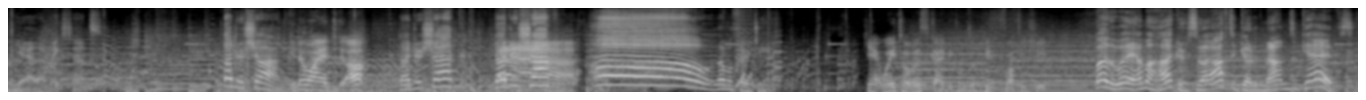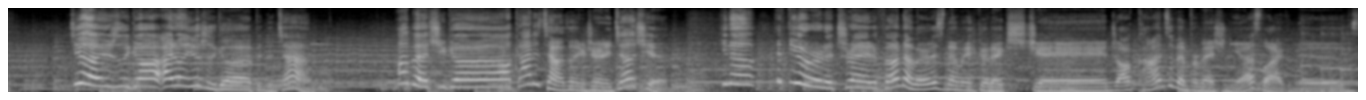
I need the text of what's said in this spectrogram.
Toodle. Yeah, that makes sense. Thunder Shock. You know I had to do. Oh, Thunder Shock. Thunder Ah. Shock. Oh! Level 13. can't wait till this guy becomes a big fluffy sheep. By the way, I'm a hiker, so I often go to the mountains and caves. Do I usually go? I don't usually go up into town. I bet you go all kinds of towns on your journey, don't you? You know, if you were to trade phone numbers, then we could exchange all kinds of information. Yes, like nudes.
